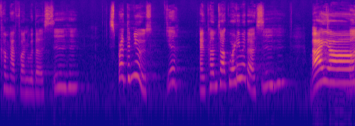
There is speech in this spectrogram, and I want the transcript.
Come have fun with us. Mm-hmm. Spread the news. Yeah. And come talk wordy with us. Mm-hmm. Bye, y'all.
